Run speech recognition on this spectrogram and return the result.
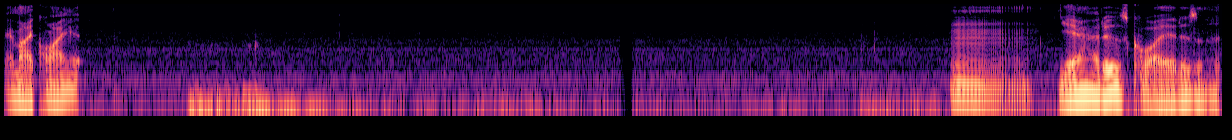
Am I quiet? Hmm. Yeah, it is quiet, isn't it?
